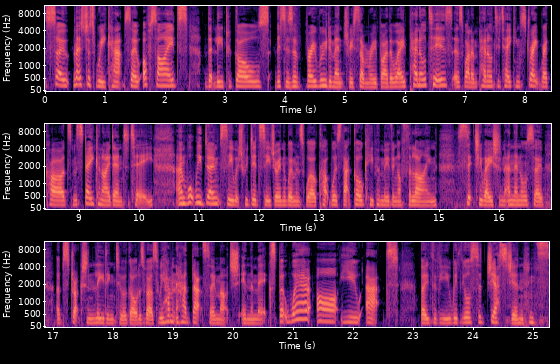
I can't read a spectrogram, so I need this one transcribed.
So let's just recap. So, offsides that lead to goals. This is a very rudimentary summary, by the way. Penalties as well, and penalty taking, straight red cards, mistaken identity. And what we don't see, which we did see during the Women's World Cup, was that goalkeeper moving off the line situation and then also obstruction leading to a goal as well. So we haven't had that so much in the mix. But where are you at, both of you, with your suggestions?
